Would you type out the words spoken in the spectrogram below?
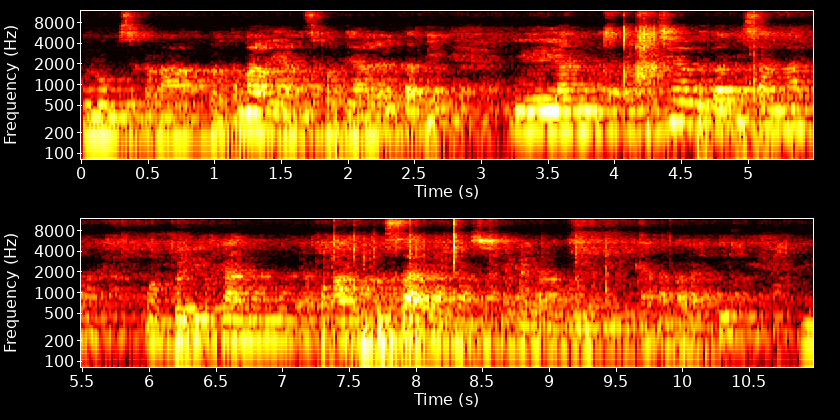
belum sekenal terkenal yang seperti yang lain tapi ya, yang kecil tetapi sangat memberikan pengaruh besar ya, khususnya di dalam dunia pendidikan apalagi di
